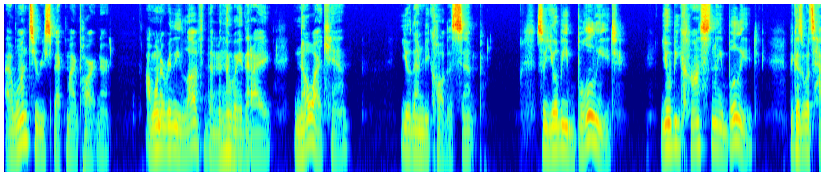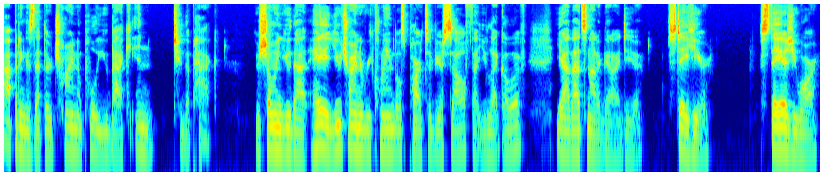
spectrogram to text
I want to respect my partner, I want to really love them in the way that I know I can, you'll then be called a simp. So you'll be bullied. You'll be constantly bullied because what's happening is that they're trying to pull you back in to the pack. They're showing you that, hey, you trying to reclaim those parts of yourself that you let go of? Yeah, that's not a good idea. Stay here. Stay as you are.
